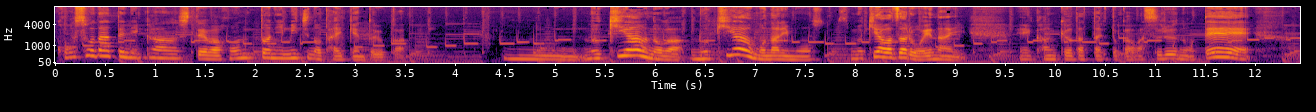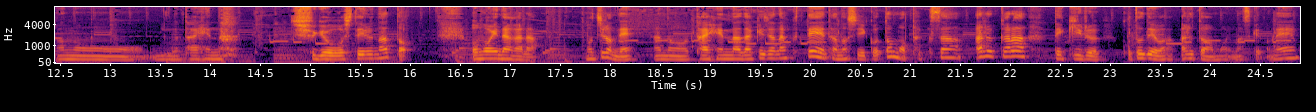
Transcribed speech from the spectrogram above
子育てに関しては本当に未知の体験というかうん向き合うのが向き合うも何も向き合わざるを得ない、えー、環境だったりとかはするので、あのー、みんな大変な 修行をしているなと思いながらもちろんねあの大変なだけじゃなくて楽しいこともたくさんあるからできることではあるとは思いますけどね。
